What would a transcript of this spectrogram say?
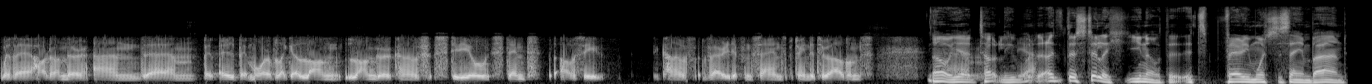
with a Heart Under and um, bit, a bit more of like a long, longer kind of studio stint. Obviously, kind of very different sounds between the two albums. Oh yeah, totally. yeah. Uh, There's still a you know the, it's very much the same band.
